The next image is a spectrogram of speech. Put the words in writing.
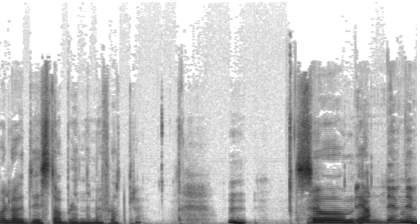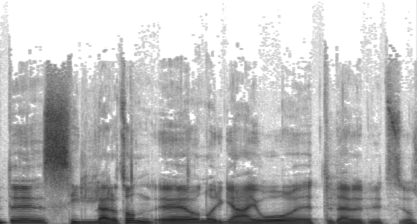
og lagde de stablene med flatbrød. Mm. Så, ja. Du nevnte sild her og sånn. eh, Og Norge er jo et, det er jo litt sånn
